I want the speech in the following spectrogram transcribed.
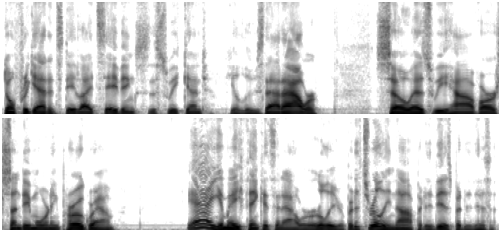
Don't forget, it's daylight savings this weekend. You lose that hour. So as we have our Sunday morning program, yeah, you may think it's an hour earlier, but it's really not, but it is, but it isn't.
